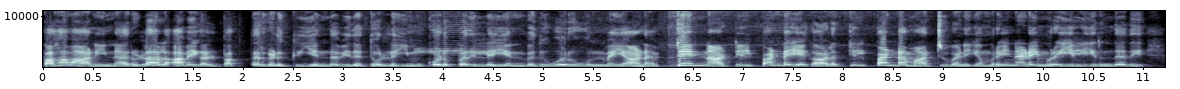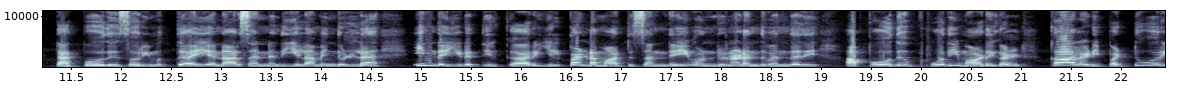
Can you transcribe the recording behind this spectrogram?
பகவானின் அருளால் அவைகள் பக்தர்களுக்கு எந்தவித தொல்லையும் கொடுப்பதில்லை என்பது ஒரு உண்மையான தென்னாட்டில் பண்டைய காலத்தில் பண்டமாற்று வணிக முறை நடைமுறையில் இருந்தது. தற்போது சொரிமுத்து ஐயனார் சன்னதியில் அமைந்துள்ள இந்த இடத்திற்கு அருகில் பண்டமாட்டு சந்தை ஒன்று நடந்து வந்தது. அப்போது பொதி மாடுகள் காலடிப்பட்டு ஒரு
